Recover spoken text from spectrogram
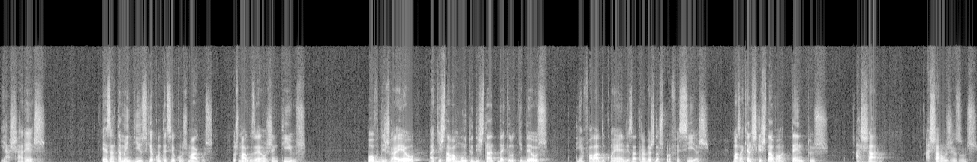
e achareis. É exatamente isso que aconteceu com os magos. Os magos eram gentios. O povo de Israel aqui estava muito distante daquilo que Deus tinha falado com eles através das profecias. Mas aqueles que estavam atentos acharam, acharam Jesus,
